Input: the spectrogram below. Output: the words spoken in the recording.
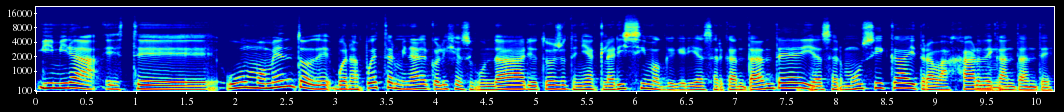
Y mira, este, hubo un momento de, bueno, después de terminar el colegio secundario, todo, yo tenía clarísimo que quería ser cantante y hacer música y trabajar de cantante.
